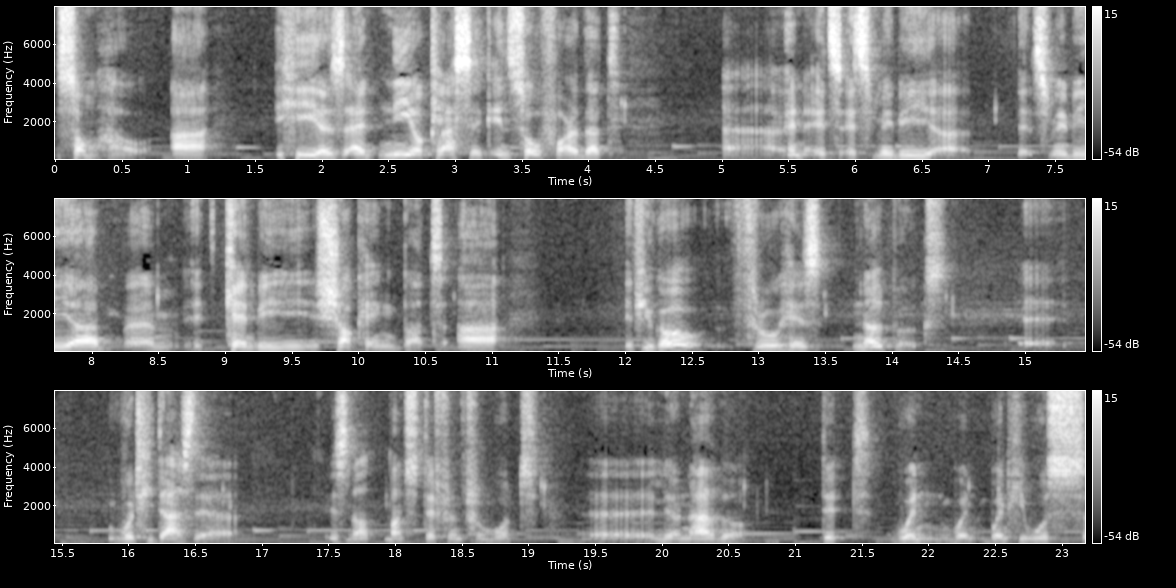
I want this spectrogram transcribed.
somehow. Uh, he is a neoclassic insofar that, uh, and it's, it's maybe, uh, it's maybe uh, um, it can be shocking, but uh, if you go through his notebooks, uh, what he does there is not much different from what uh, Leonardo did when, when, when he was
